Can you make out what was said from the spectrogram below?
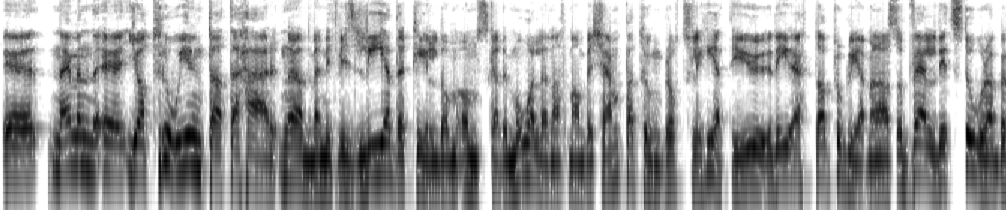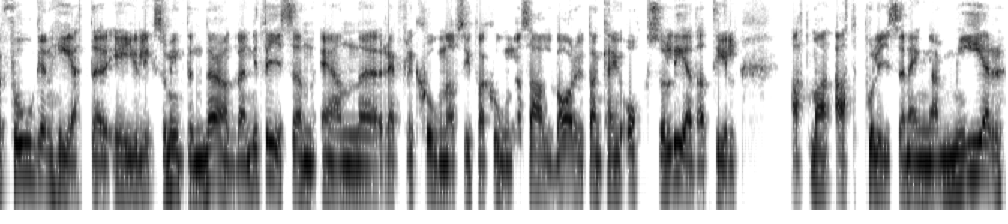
Eh, nej men eh, jag tror ju inte att det här nödvändigtvis leder till de önskade målen att man bekämpar tung brottslighet. Det är ju, det är ju ett av problemen. Alltså väldigt stora befogenheter är ju liksom inte nödvändigtvis en, en eh, reflektion av situationens allvar utan kan ju också leda till att, man, att polisen ägnar mer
